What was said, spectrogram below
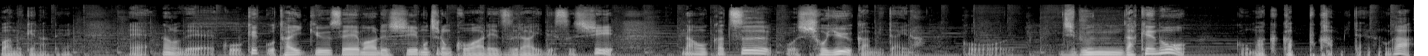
ア向けなんでね。えーなので、こう結構耐久性もあるし、もちろん壊れづらいですし、なおかつ、こう所有感みたいな、こう、自分だけのこうマグカップ感みたいなのが、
